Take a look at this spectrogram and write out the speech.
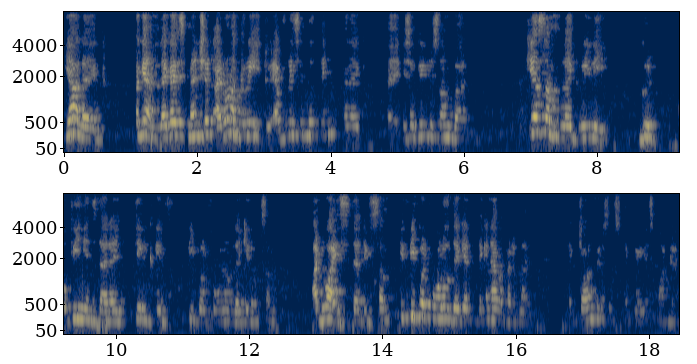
yeah, like again, like I mentioned, I don't agree to every single thing. Like I disagree to some, but he has some like really good opinions that I think if people follow, like you know, some advice that if some if people follow, they can they can have a better life. Like John Peterson's like really smart guy.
